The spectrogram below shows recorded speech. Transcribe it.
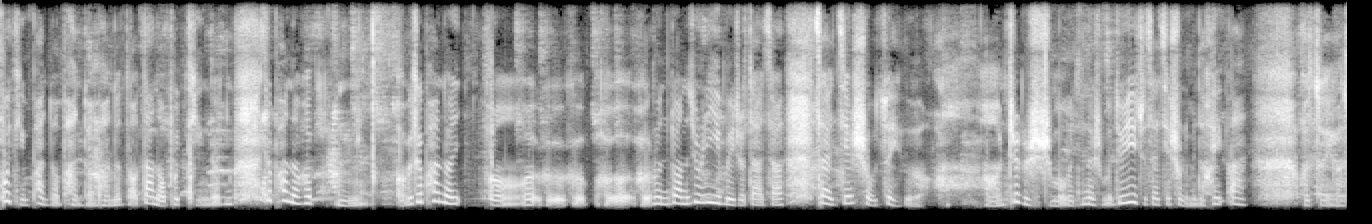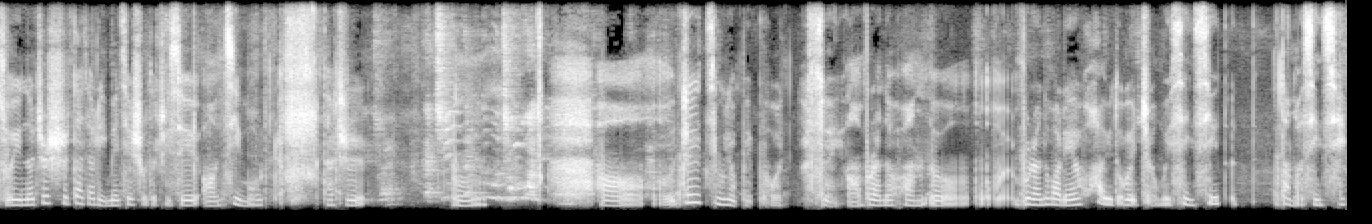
不停判断判断判断，到大脑不停的，这判断和嗯，呃，这个判断，嗯，和和和和和论断呢，就是意味着大家在接受罪恶。啊啊，这个是什么问题？那什么？就一直在接受里面的黑暗和罪恶，所以呢，这是大家里面接受的这些啊计谋，但是。嗯，哦，这些基本要被破碎啊，不然的话，呃，不然的话，连话语都会成为信息的大脑信息，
